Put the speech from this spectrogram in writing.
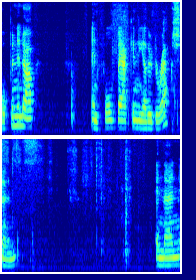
open it up, and fold back in the other direction. And then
